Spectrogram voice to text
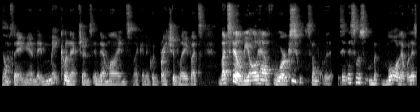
something and they make connections in their minds, like in a good Brecht play. But but still, we all have works. Mm-hmm. Some say this was more that less.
